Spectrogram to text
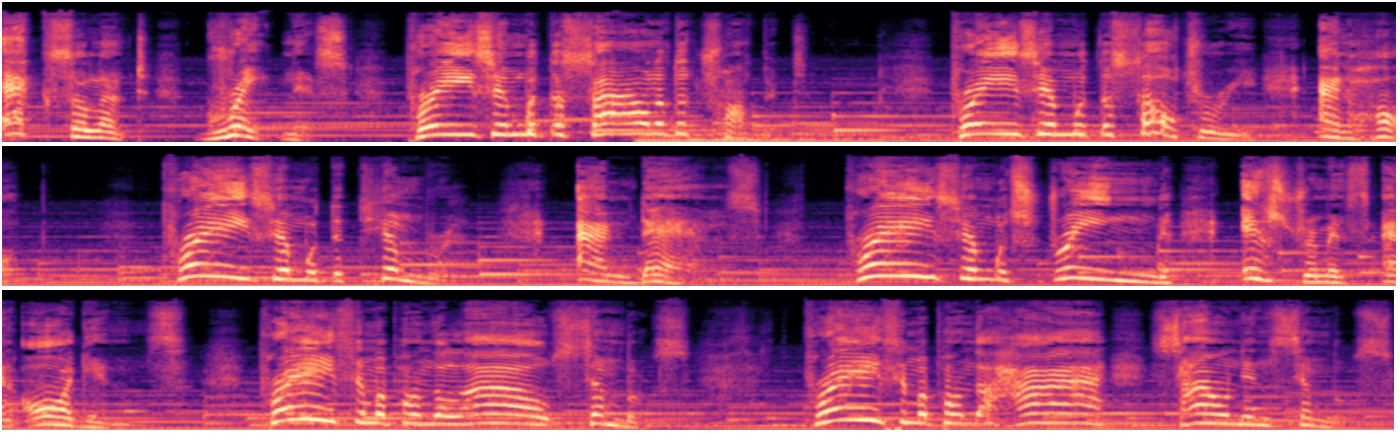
excellent greatness. Praise him with the sound of the trumpet. Praise him with the psaltery and harp. Praise him with the timbrel and dance. Praise him with stringed instruments and organs. Praise him upon the loud cymbals. Praise him upon the high sounding cymbals.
